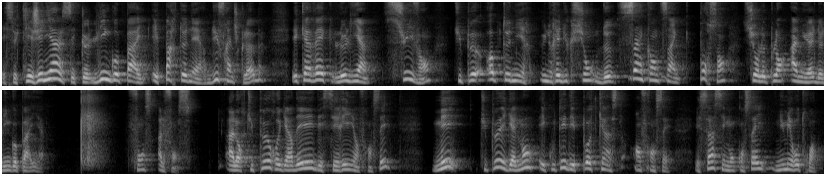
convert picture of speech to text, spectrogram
Et ce qui est génial, c'est que LingoPie est partenaire du French Club et qu'avec le lien suivant, tu peux obtenir une réduction de 55% sur le plan annuel de LingoPie. Fonce Alphonse. Alors tu peux regarder des séries en français, mais tu peux également écouter des podcasts en français. Et ça, c'est mon conseil numéro 3.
